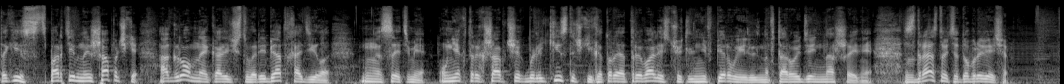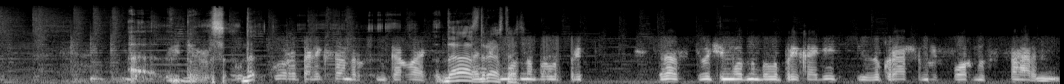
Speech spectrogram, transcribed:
Такие спортивные шапочки. Огромное количество ребят ходило с этими. У некоторых шапочек были кисточки, которые отрывались чуть ли не в первый или на второй день ношения. Здравствуйте, добрый вечер. Город Александр Николаевич. Да, здравствуйте. Можно было при... Здравствуйте. Очень модно было приходить из украшенной формы с армии.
